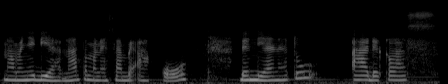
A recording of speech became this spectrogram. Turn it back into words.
namanya Diana teman SMP aku. Dan Diana tuh ada kelas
